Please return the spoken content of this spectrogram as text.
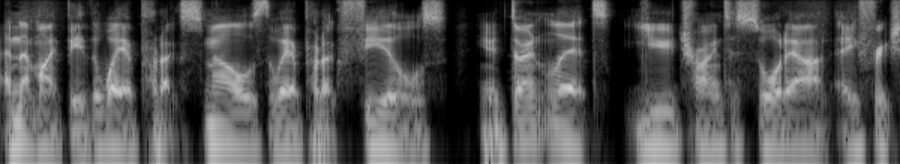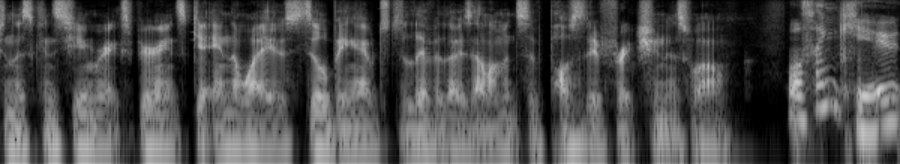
and that might be the way a product smells the way a product feels you know don't let you trying to sort out a frictionless consumer experience get in the way of still being able to deliver those elements of positive friction as well well, thank you.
